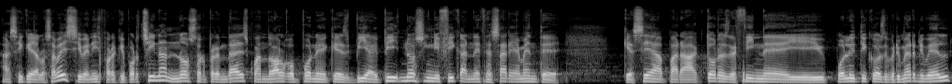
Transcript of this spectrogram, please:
Así que ya lo sabéis, si venís por aquí por China, no os sorprendáis cuando algo pone que es VIP, no significa necesariamente que sea para actores de cine y políticos de primer nivel,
